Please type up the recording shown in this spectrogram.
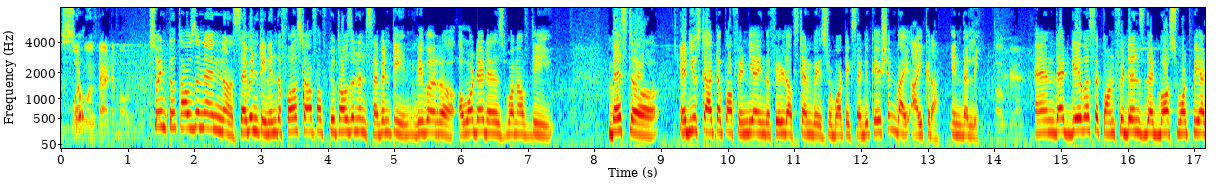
So- what was that about? So in 2017, in the first half of 2017, we were uh, awarded as one of the best uh, edu startup of India in the field of STEM-based robotics education by ICRA in Delhi. Okay. And that gave us a confidence that boss, what we are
